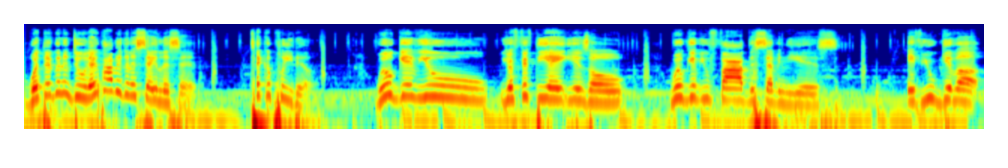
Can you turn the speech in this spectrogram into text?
What they're gonna do, they're probably gonna say, listen, take a plea deal. We'll give you, you're 58 years old. We'll give you five to seven years if you give up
